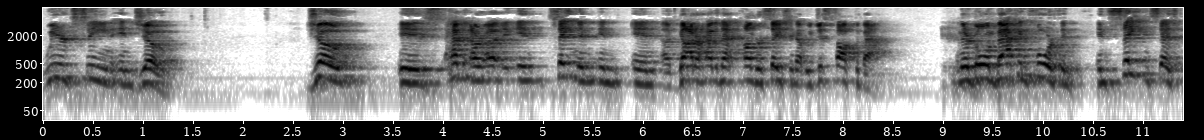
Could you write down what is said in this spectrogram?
weird scene in Job, Job is having, or, uh, in, Satan and, and, and uh, God are having that conversation that we just talked about. And they're going back and forth, and, and Satan says,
